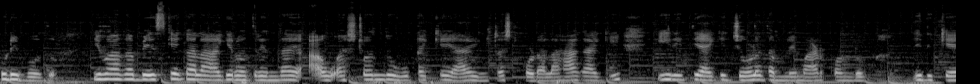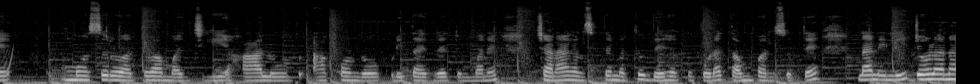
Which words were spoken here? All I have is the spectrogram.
ಕುಡಿಬೋದು. ಇವಾಗ ಬೇಸಿಗೆ ಕಾಲ ಆಗಿರೋದ್ರಿಂದ ಅಷ್ಟೊಂದು ಊಟಕ್ಕೆ ಯಾರು ಇಂಟ್ರೆಸ್ಟ್ ಕೊಡೋಲ್ಲ. ಹಾಗಾಗಿ ಈ ರೀತಿಯಾಗಿ ಜೋಳದಂಬ್ಲಿ ಮಾಡಿಕೊಂಡು ಇದಕ್ಕೆ ಮೊಸರು ಅಥವಾ ಮಜ್ಜಿಗೆ, ಹಾಲು ಹಾಕ್ಕೊಂಡು ಕುಡಿತಾ ಇದ್ರೆ ತುಂಬಾ ಚೆನ್ನಾಗಿ ಅನಿಸುತ್ತೆ ಮತ್ತು ದೇಹಕ್ಕೂ ಕೂಡ ತಂಪು ಅನಿಸುತ್ತೆ. ನಾನಿಲ್ಲಿ ಜೋಳನ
